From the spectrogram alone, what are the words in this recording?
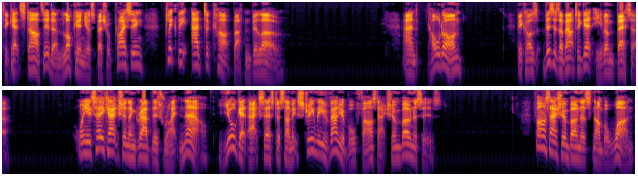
To get started and lock in your special pricing, click the Add to Cart button below. And hold on, because this is about to get even better. When you take action and grab this right now, you'll get access to some extremely valuable fast action bonuses. Fast Action Bonus number one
